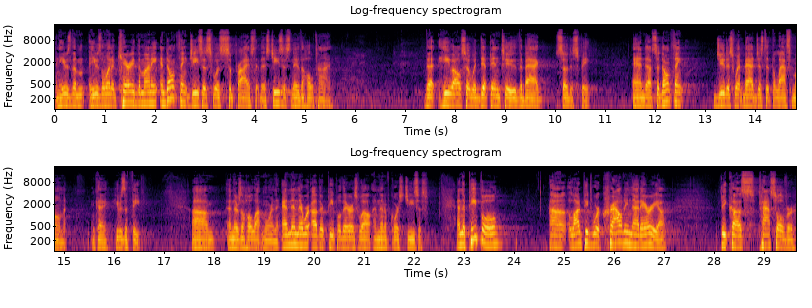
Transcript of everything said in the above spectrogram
And he was, the, he was the one who carried the money. And don't think Jesus was surprised at this. Jesus knew the whole time that he also would dip into the bag, so to speak. And uh, so don't think Judas went bad just at the last moment. Okay? He was a thief. Um, and there's a whole lot more in there. And then there were other people there as well. And then, of course, Jesus. And the people, uh, a lot of people were crowding that area because Passover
